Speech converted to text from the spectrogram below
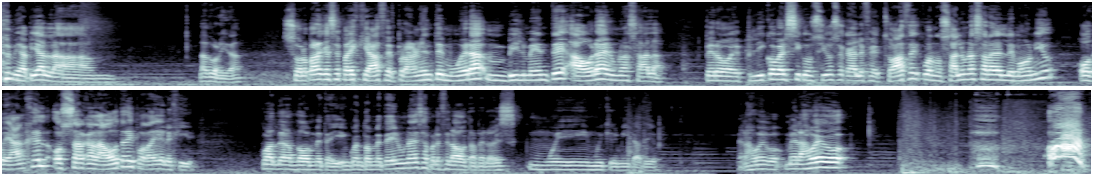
Me voy la... La dualidad. Solo para que sepáis qué hace. Probablemente muera vilmente ahora en una sala. Pero explico a ver si consigo sacar el efecto. Hace que cuando sale una sala del demonio O de ángel, os salga la otra y podáis elegir Cuál de las dos os metéis En cuanto os metéis en una desaparece la otra Pero es muy, muy crimita, tío. Me la juego, me la juego. ¡Ah!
